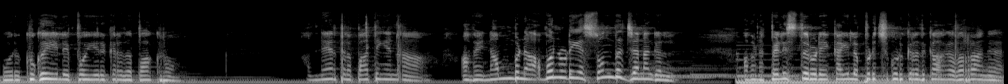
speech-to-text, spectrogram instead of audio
ஒரு குகையிலே போய் இருக்கிறத பார்க்குறோம். அந்த நேரத்தில் பார்த்தீங்கன்னா அவன் நம்பின அவனுடைய சொந்த ஜனங்கள் அவனை பெலிஸ்தருடைய கையில் பிடிச்சு கொடுக்கறதுக்காக வர்றாங்க.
